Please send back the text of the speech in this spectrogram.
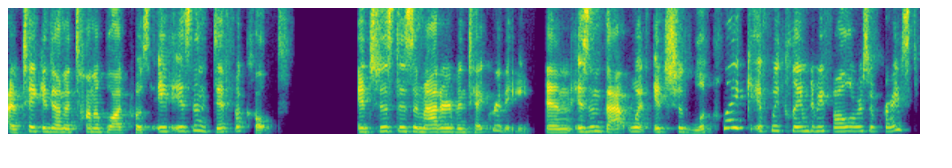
I've taken down a ton of blog posts. It isn't difficult. It just is a matter of integrity. And isn't that what it should look like if we claim to be followers of Christ?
